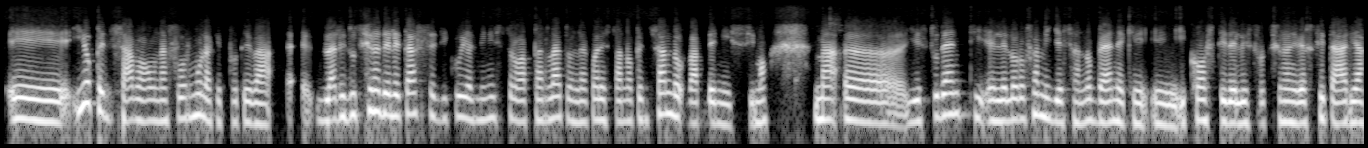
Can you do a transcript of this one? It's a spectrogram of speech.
E io pensavo a una formula che poteva, eh, la riduzione delle tasse di cui il Ministro ha parlato e alla quale stanno pensando va benissimo, ma eh, gli studenti e le loro famiglie sanno bene che eh, i costi dell'istruzione universitaria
